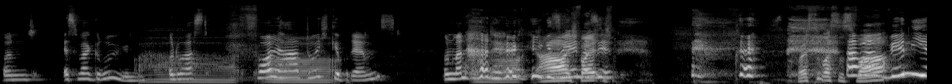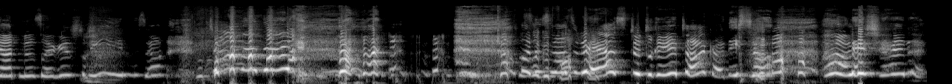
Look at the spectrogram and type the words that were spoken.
Und es war grün. Ah, und du hast voll hart ah. durchgebremst. Und man hat irgendwie ah, gesehen, dass ihr. Weißt du, was es Aber war? Winnie hat nur so geschrien. So, Dominik! und das war so der erste Drehtag und ich so, holy shit,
